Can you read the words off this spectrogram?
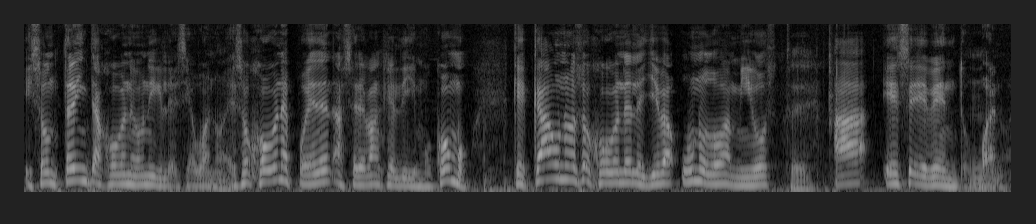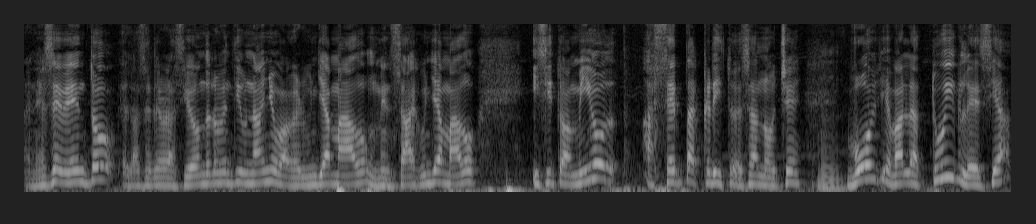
Y son 30 jóvenes de una iglesia. Bueno, esos jóvenes pueden hacer evangelismo. ¿Cómo? Que cada uno de esos jóvenes le lleva uno o dos amigos Sí. a ese evento. Mm. Bueno, en ese evento, en la celebración de los 21 años, va a haber un llamado, un mensaje, un llamado. Y si tu amigo acepta a Cristo esa noche, Mm. vos llevarle a tu iglesia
